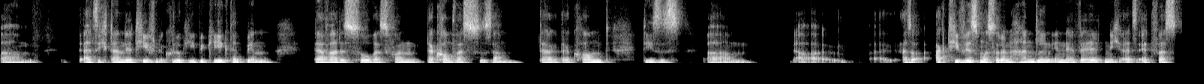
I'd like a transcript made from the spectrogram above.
ähm, als ich dann der tiefen Ökologie begegnet bin, da war das so was von, da kommt was zusammen. Da, da kommt dieses, ähm, äh, also Aktivismus oder ein Handeln in der Welt nicht als etwas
